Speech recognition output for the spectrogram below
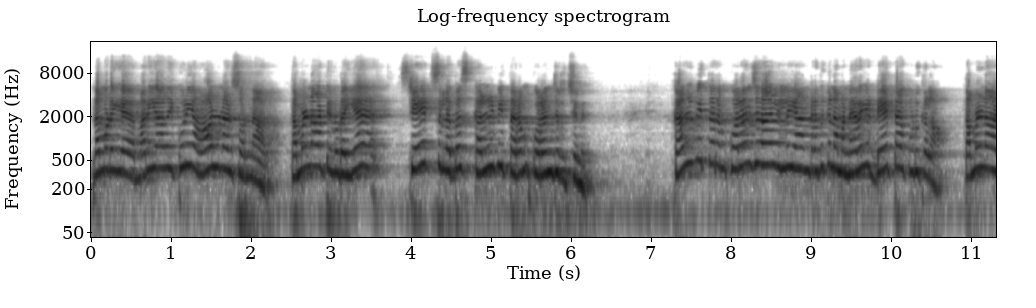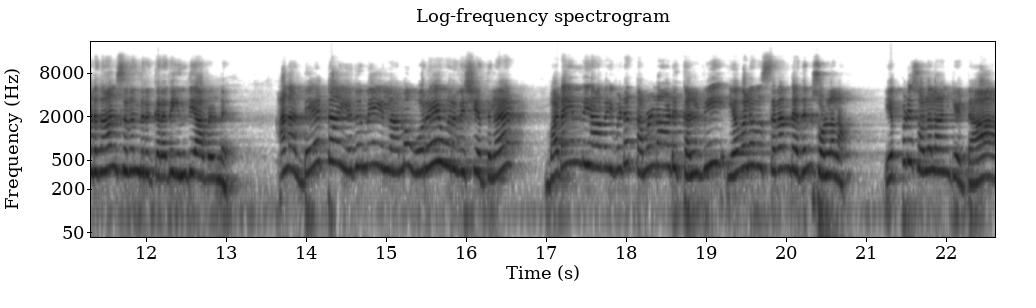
நம்முடைய மரியாதைக்குரிய ஆளுநர் சொன்னார் தமிழ்நாட்டினுடைய ஸ்டேட் சிலபஸ் கல்வி தரம் குறைஞ்சிருச்சுன்னு. கல்வித்தரம் குறைஞ்சதா இல்லையான்றதுக்கு நம்ம நிறைய டேட்டா கொடுக்கலாம். தமிழ்நாடு தான் சிறந்திருக்கிறது இந்தியாவில்னு. ஆனால் டேட்டா எதுவுமே இல்லாமல் ஒரே ஒரு விஷயத்தில் வட இந்தியாவை விட தமிழ்நாடு கல்வி எவ்வளவு சிறந்ததுன்னு சொல்லலாம். எப்படி சொல்லலாம்னு கேட்டால்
